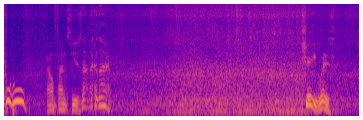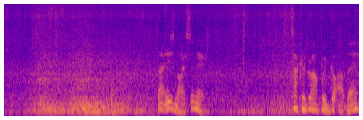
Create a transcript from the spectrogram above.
Woohoo! How fancy is that? Look at that. Gee whiz. That is nice, isn't it? Tachograph we've got up there.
